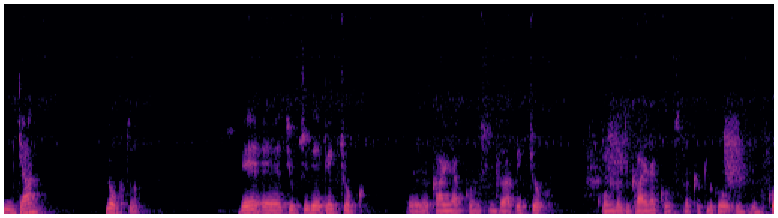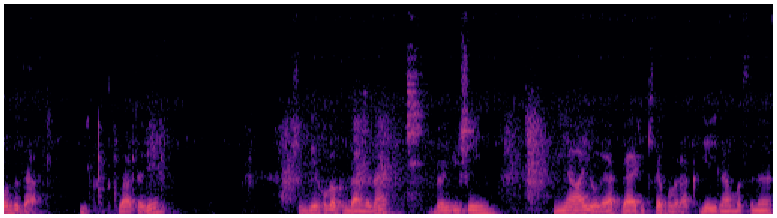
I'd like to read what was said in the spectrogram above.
imkan yoktu. Ve e, Türkçe'de pek çok e, kaynak konusunda, pek çok konudaki kaynak konusunda kıtlık olduğu gibi bu konuda da bir kıtlık var tabii. Şimdi o bakımdan da ben böyle bir şeyin nihai olarak belki kitap olarak yayınlanmasını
